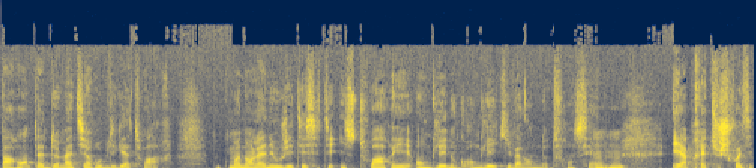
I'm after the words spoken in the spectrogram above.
par an, tu as deux matières obligatoires. Donc, moi, dans l'année où j'étais, c'était histoire et anglais, donc anglais équivalent de notre français. à nous. mhm. Et après, tu choisis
